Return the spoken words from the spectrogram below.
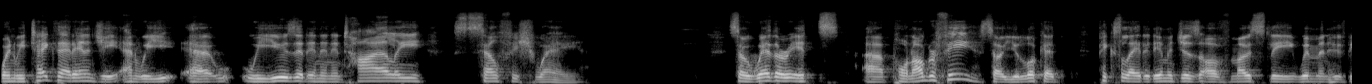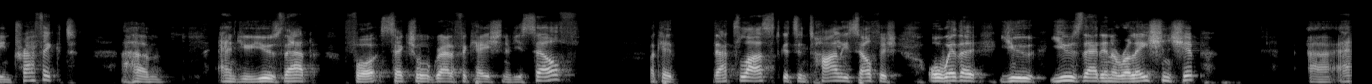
when we take that energy and we uh, we use it in an entirely selfish way. So whether it's uh, pornography so you look at pixelated images of mostly women who've been trafficked um, and you use that for sexual gratification of yourself okay that's lust it's entirely selfish or whether you use that in a relationship uh,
